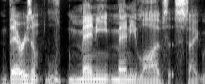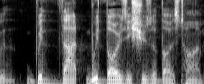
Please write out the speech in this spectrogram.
there isn't many many lives at stake with with that with those issues of those time.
